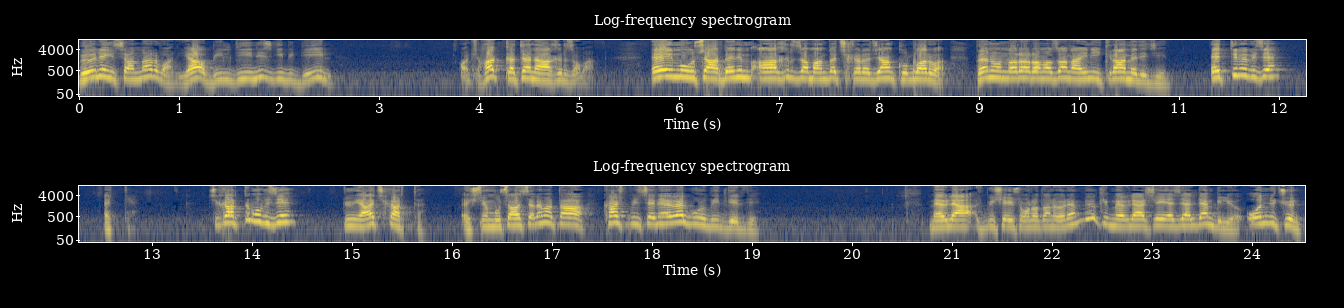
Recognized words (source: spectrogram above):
Böyle insanlar var. Ya bildiğiniz gibi değil. Hakikaten ahir zaman. Ey Musa benim ahir zamanda çıkaracağım kullar var. Ben onlara Ramazan ayını ikram edeceğim. Etti mi bize? Etti. Çıkarttı mı bizi? Dünya çıkarttı. E işte Musa Aleyhisselam'a daha kaç bin sene evvel bunu bildirdi. Mevla bir şey sonradan öğrenmiyor ki. Mevla her şeyi ezelden biliyor. Onun için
